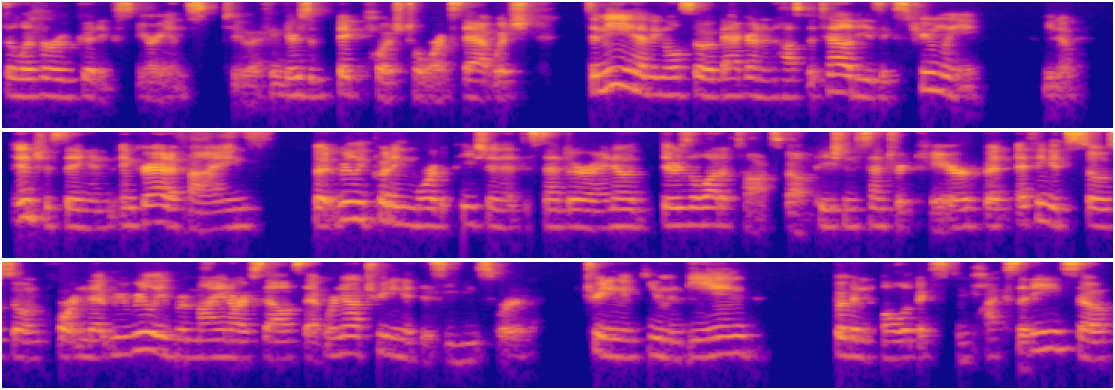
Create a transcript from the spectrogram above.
deliver a good experience too. I think there's a big push towards that, which to me, having also a background in hospitality is extremely, you know, interesting and, and gratifying, but really putting more the patient at the center. I know there's a lot of talks about patient centric care, but I think it's so, so important that we really remind ourselves that we're not treating a disease, we're treating a human being within all of its complexity. So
